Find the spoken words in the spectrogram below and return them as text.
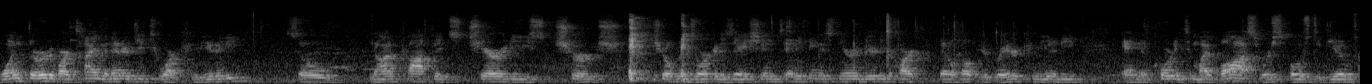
one-third of our time and energy to our community, so nonprofits, charities, church, children's organizations, anything that's near and dear to your heart that'll help your greater community. And according to my boss, we're supposed to give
